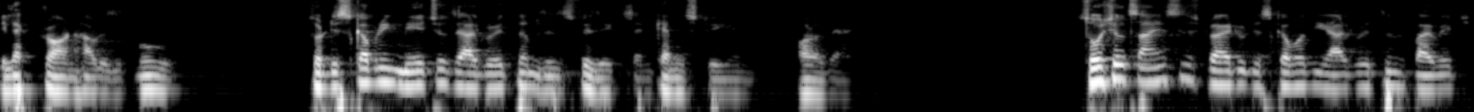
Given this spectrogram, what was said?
electron, how does it move. So discovering nature's algorithms is physics and chemistry and all of that. Social sciences try to discover the algorithms by which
